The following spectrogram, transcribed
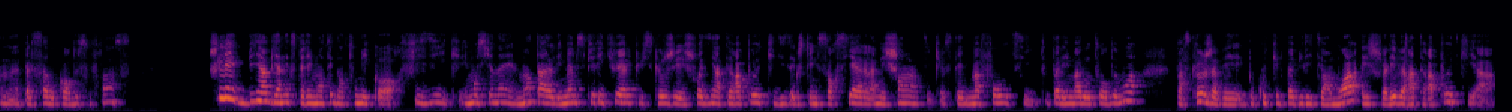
on appelle ça le corps de souffrance je l'ai bien, bien expérimenté dans tous mes corps, physique, émotionnel, mental et même spirituel, puisque j'ai choisi un thérapeute qui disait que j'étais une sorcière, la méchante, et que c'était de ma faute si tout allait mal autour de moi, parce que j'avais beaucoup de culpabilité en moi, et je suis allée vers un thérapeute qui a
